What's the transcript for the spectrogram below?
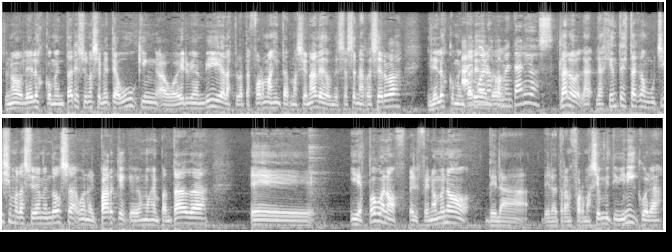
Si uno lee los comentarios, uno se mete a Booking, a Airbnb, a las plataformas internacionales donde se hacen las reservas y lee los comentarios. ¿Hay buenos comentarios? Claro, la, gente destaca muchísimo la ciudad de Mendoza, bueno, el parque que vemos en pantalla. Eh, y después, bueno, el fenómeno de la, transformación vitivinícola,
